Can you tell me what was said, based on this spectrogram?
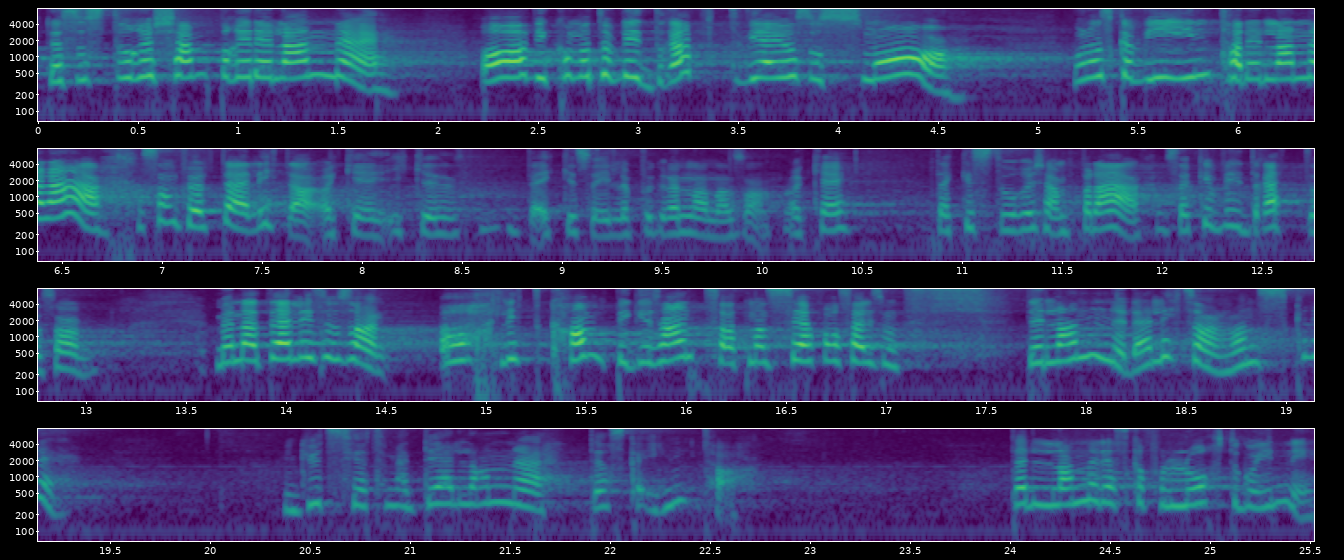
det er så store kjemper i det landet. Å, vi kommer til å bli drept. Vi er jo så små. Hvordan skal vi innta det landet der? Sånn følte jeg litt der. Ok, ikke, Det er ikke så ille på Grønland. altså. ok? Det er ikke store kjemper der. Vi skal ikke bli drept og sånn. Men at det er liksom sånn, åh, litt kamp. ikke sant? Så at man ser for seg liksom, Det landet det er litt sånn vanskelig. Men Gud sier til meg det landet dere skal innta. Det landet dere skal få lov til å gå inn i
